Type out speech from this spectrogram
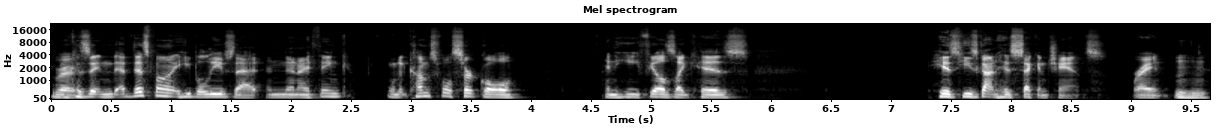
Right. Because at this moment he believes that and then I think when it comes full circle and he feels like his his he's gotten his second chance, right? Mhm.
